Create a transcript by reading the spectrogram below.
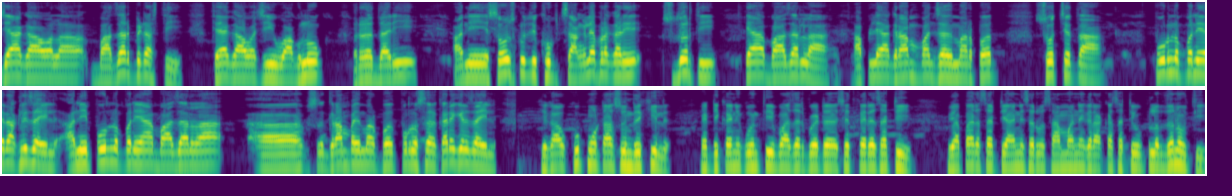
ज्या गावाला बाजारपेठ असते त्या गावाची वागणूक रहदारी आणि संस्कृती खूप चांगल्या प्रकारे सुधारते. त्या बाजारला आपल्या ग्रामपंचायतमार्फत स्वच्छता पूर्णपणे राखली जाईल आणि पूर्णपणे या बाजाराला ग्रामपंचायतमार्फत पूर्ण सहकार्य केलं जाईल. हे गाव खूप मोठं असून देखील या ठिकाणी कोणती बाजारपेठ शेतकऱ्यासाठी व्यापाऱ्यासाठी आणि सर्वसामान्य ग्राहकासाठी उपलब्ध नव्हती.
